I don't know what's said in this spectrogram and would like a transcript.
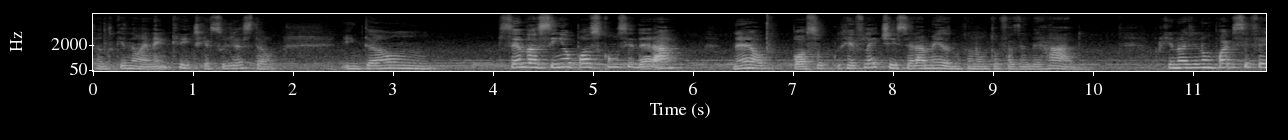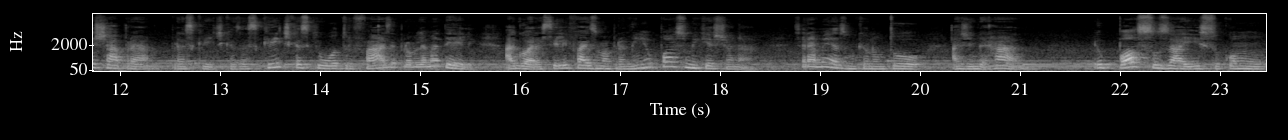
Tanto que não é nem crítica, é sugestão. Então, sendo assim, eu posso considerar, né? Eu posso refletir, será mesmo que eu não estou fazendo errado? Porque nós não pode se fechar para as críticas. As críticas que o outro faz é problema dele. Agora, se ele faz uma para mim, eu posso me questionar. Será mesmo que eu não estou agindo errado? Eu posso usar isso como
